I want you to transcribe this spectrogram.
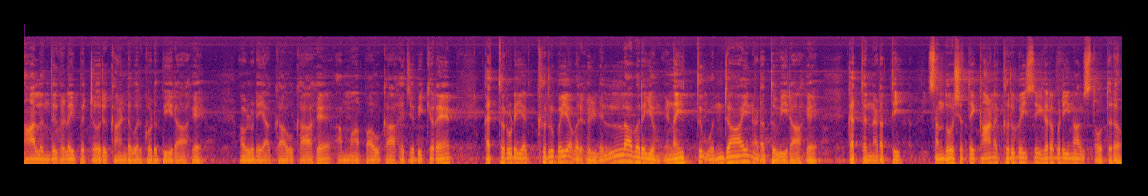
தாளந்துகளை பெற்றோருக்கு ஆண்டவர் கொடுப்பீராக. அவளுடைய அக்காவுக்காக அம்மா அப்பாவுக்காக ஜெபிக்கிறேன். கத்தருடைய கிருபை அவர்கள் எல்லாவரையும் இணைத்து ஒன்றாய் நடத்துவீராக. கத்தர் நடத்தி சந்தோஷத்தை காண கிருபை செய்கிறபடியினால் ஸ்தோத்திரம்.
